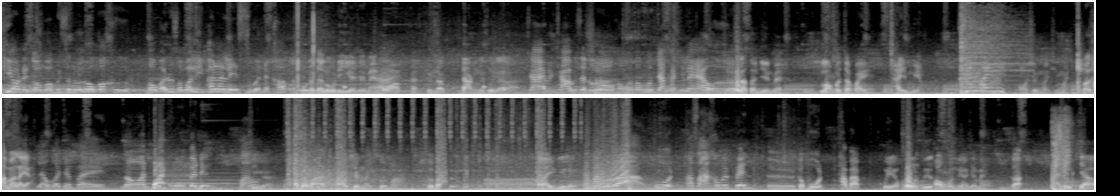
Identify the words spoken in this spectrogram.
เที่ยวในตัวเมืองพิษณุโลกก็คือตรงอนุสาวรีย์พระนเรศวรนะครับ คนน่าจะรู้ดีกันใช่ไหมเพราะว่าเป็นแบบดังที่สุดแล้วอะ ใช่เป็นชาวพิษณุโลกเขาก็ต้องรู้จักกันอยู่แล้ว เออแล้วตอนเย็นเว้ยเราก็จะไปชัยเมียงเชียงใหม่อ๋อเชียงใหม่เชียงใหม่เราทำอะไรอะเราก็จะไปนอนบนภูกระดึงมั้งจริงเหรอเขาบอกว่าสาวเชียงใหม่สวยมากสวยแบบอะไรอย่างนี้เลย ปรากฏว่า พูดภาษาเขาไม่เป็นเออก็พูดถ้าแบบคุยกับคนซื้อของคนเหนือใช่ไหมก็อันนี้เจ้า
